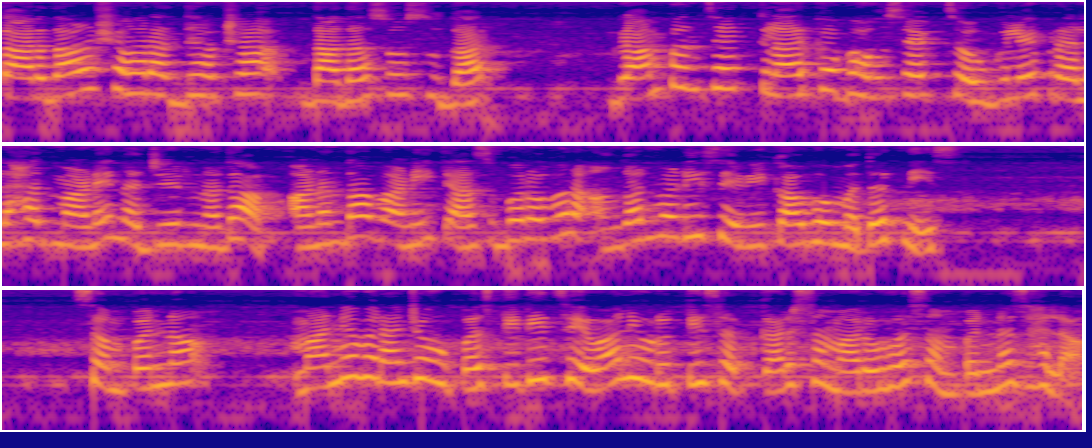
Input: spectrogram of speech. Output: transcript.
कारदाळ शहर अध्यक्ष दादासो सुदार ग्रामपंचायत क्लार्क भाऊसाहेब चौगुले प्रल्हाद माने नजीर नदाब आनंदा वाणी त्याचबरोबर अंगणवाडी सेविका व मदतनीस. संपन्न मान्यवरांच्या उपस्थितीत सेवानिवृत्ती सत्कार समारोह संपन्न झाला.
